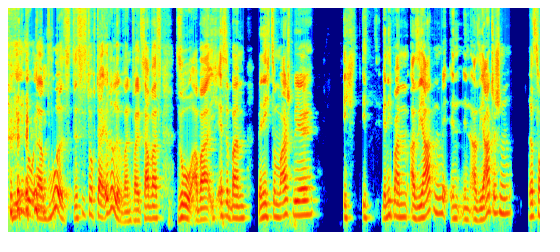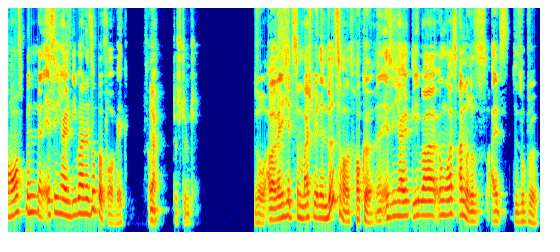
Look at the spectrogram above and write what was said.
Käse oder Wurst, das ist doch da irrelevant, weil es da was so, aber ich esse beim, wenn ich zum Beispiel, ich, ich wenn ich beim Asiaten, in, in asiatischen Restaurants bin, dann esse ich halt lieber eine Suppe vorweg. So. Ja, das stimmt. So, aber wenn ich jetzt zum Beispiel in einem Wirtshaus hocke, dann esse ich halt lieber irgendwas anderes als die Suppe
